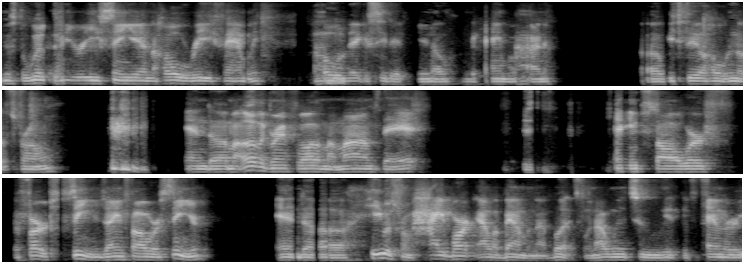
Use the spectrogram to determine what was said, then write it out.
Mr. Willis V. Reed Sr. and the whole Reed family, the whole legacy that, you know, that came behind him. Uh, we still holding up strong. and uh, my other grandfather, my mom's dad, is James Stallworth the first, senior, James Stallworth Sr. And uh, he was from Hybart, Alabama, not Butts. When I went to his family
